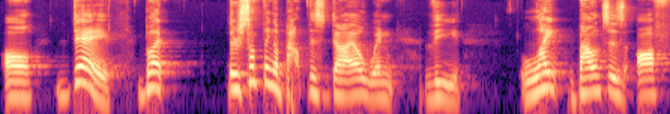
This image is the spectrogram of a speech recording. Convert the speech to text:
all day. But there's something about this dial when the light bounces off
